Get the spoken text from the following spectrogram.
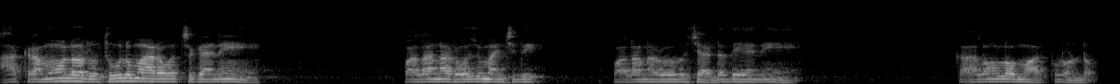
ఆ క్రమంలో ఋతువులు మారవచ్చు కానీ పలానా రోజు మంచిది పలానా రోజు చెడ్డది అని కాలంలో మార్పులు ఉండవు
